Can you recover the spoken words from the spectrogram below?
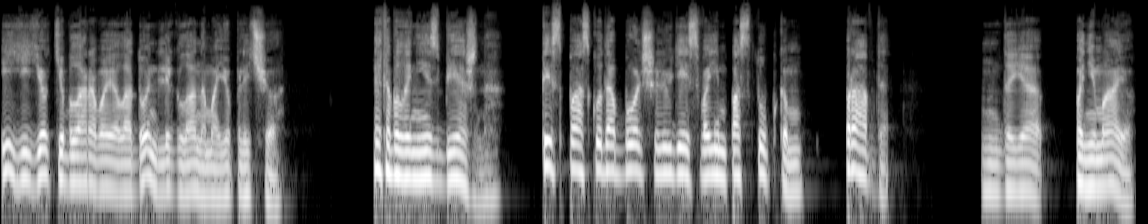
и ее кевларовая ладонь легла на мое плечо. Это было неизбежно. Ты спас куда больше людей своим поступком. Правда. Да я понимаю.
